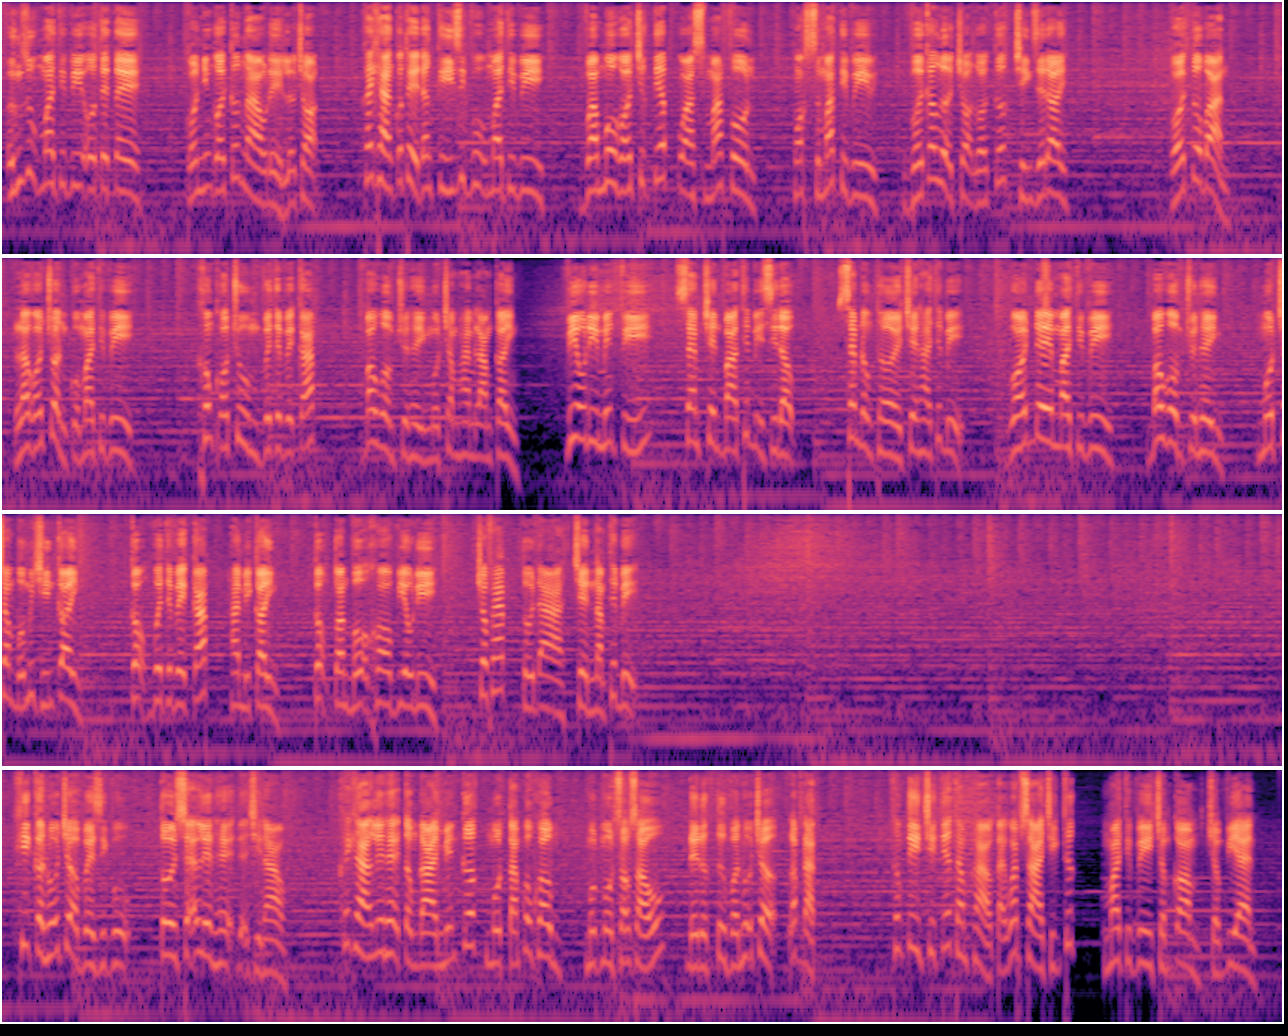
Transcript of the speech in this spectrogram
Ứng dụng MyTV OTT có những gói cước nào để lựa chọn? Khách hàng có thể đăng ký dịch vụ MyTV và mua gói trực tiếp qua smartphone hoặc Smart TV với các lựa chọn gói cước chính dưới đây. Gói cơ bản là gói chuẩn của MyTV, không có chùm VTV Cap, bao gồm truyền hình 125 kênh, VOD miễn phí, xem trên 3 thiết bị di động, xem đồng thời trên hai thiết bị. Gói D MyTV bao gồm truyền hình 149 kênh, cộng VTV Cap 20 kênh, cộng toàn bộ kho VOD cho phép tối đa trên 5 thiết bị. Khi cần hỗ trợ về dịch vụ, tôi sẽ liên hệ địa chỉ nào? Khách hàng liên hệ tổng đài miễn cước 1800 1166 để được tư vấn hỗ trợ lắp đặt. Thông tin chi tiết tham khảo tại website chính thức mytv.com.vn.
